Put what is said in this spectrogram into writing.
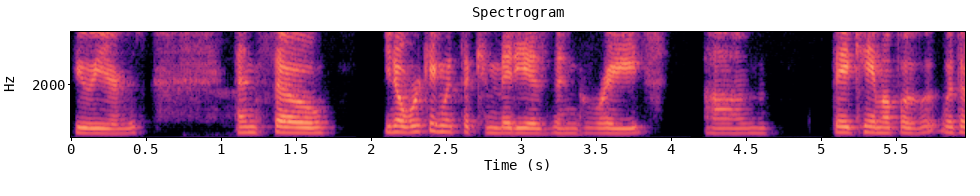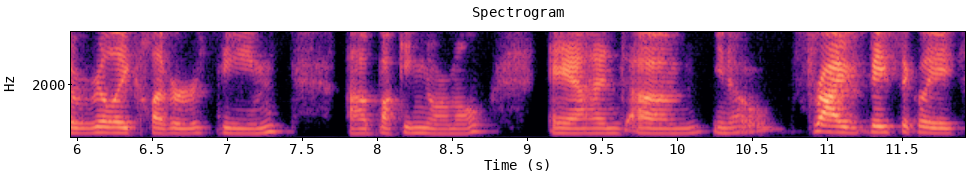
few years. And so, you know, working with the committee has been great. Um, they came up with, with, a really clever theme, uh, bucking normal, and um, you know, thrive. Basically,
